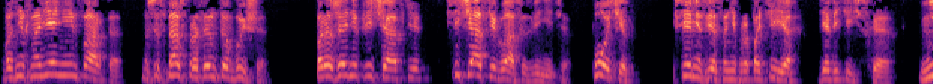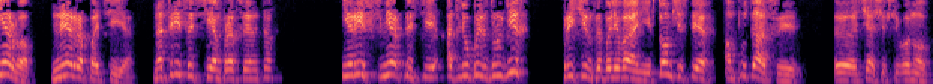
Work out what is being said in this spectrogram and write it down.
возникновение инфаркта на 16% выше, поражение клетчатки, сетчатки глаз, извините, почек, всем известна нефропатия диабетическая, нервов нейропатия на 37%, и риск смертности от любых других причин заболеваний, в том числе ампутации э, чаще всего ног,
